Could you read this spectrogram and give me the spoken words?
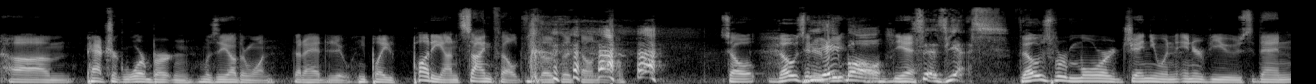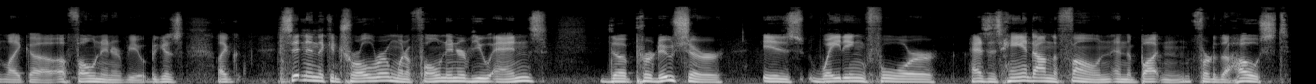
um, Patrick Warburton was the other one that I had to do. He played Puddy on Seinfeld. For those that don't know. So those interviews, The eight ball yeah, says yes. those were more genuine interviews than like a, a phone interview because like sitting in the control room when a phone interview ends the producer is waiting for has his hand on the phone and the button for the host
